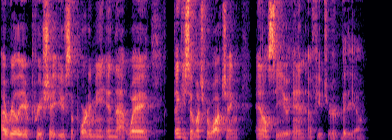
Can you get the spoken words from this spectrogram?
I really appreciate you supporting me in that way. Thank you so much for watching, and I'll see you in a future video.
